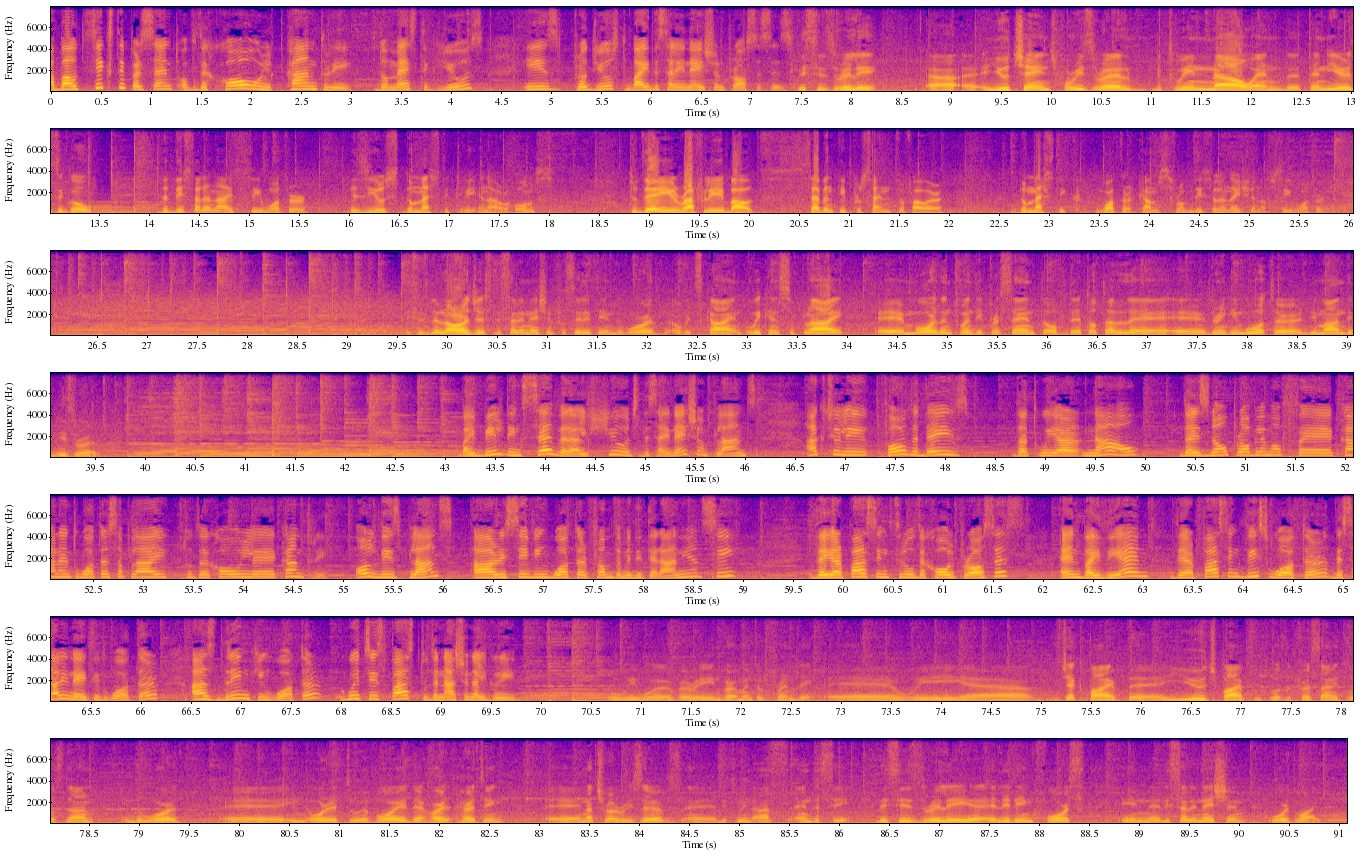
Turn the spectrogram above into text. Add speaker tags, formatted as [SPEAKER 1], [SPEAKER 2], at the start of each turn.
[SPEAKER 1] About 60% of the whole country domestic use is produced by desalination processes.
[SPEAKER 2] This is really uh, a huge change for Israel between now and uh, 10 years ago.
[SPEAKER 3] The desalinized seawater is used domestically in our homes. Today, roughly about 70% of our domestic water comes from desalination of seawater.
[SPEAKER 2] This is the largest desalination facility in the world of its kind. We can supply uh, more than 20% of the total uh, uh, drinking water demand in Israel.
[SPEAKER 1] By building several huge desalination plants, actually for the days that we are now, there is no problem of uh, current water supply to the whole uh, country. All these plants are receiving water from the Mediterranean Sea. They are passing through the whole process and by the end they are passing this water, desalinated water, as drinking water which is passed to the national grid.
[SPEAKER 2] We were very environmental friendly. Uh, we uh, jack piped uh, huge pipes. It was the first time it was done in the world uh, in order to avoid hurting uh, natural reserves uh, between us and the sea. This is really a leading force in uh, desalination worldwide.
